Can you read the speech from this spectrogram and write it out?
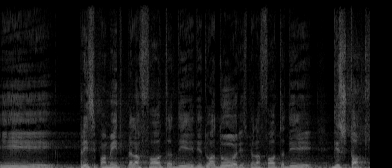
e principalmente pela falta de, de doadores, pela falta de, de estoque.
